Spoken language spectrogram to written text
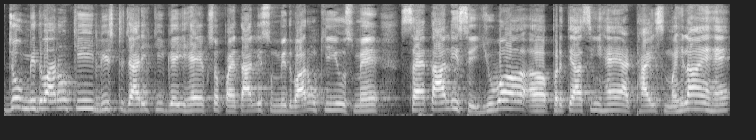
जो उम्मीदवारों की लिस्ट जारी की गई है 145 उम्मीदवारों की उसमें सैंतालीस युवा प्रत्याशी हैं 28 महिलाएँ हैं।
